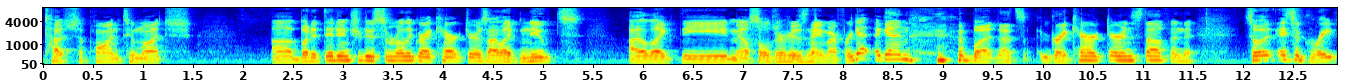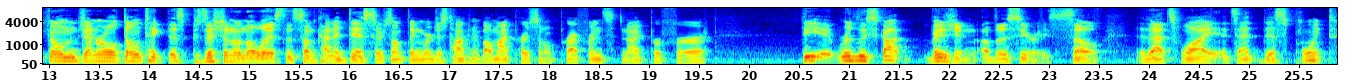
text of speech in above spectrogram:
touched upon too much. Uh, but it did introduce some really great characters. I like Newt. I like the male soldier whose name I forget again, but that's a great character and stuff. And so it's a great film in general. Don't take this position on the list as some kind of diss or something. We're just talking about my personal preference, and I prefer the Ridley Scott vision of the series. So that's why it's at this point.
